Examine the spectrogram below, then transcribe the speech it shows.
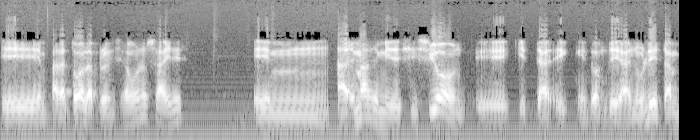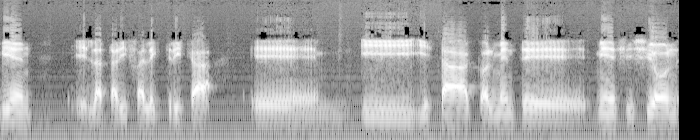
eh, para toda la provincia de Buenos Aires, eh, además de mi decisión, eh, que, donde anulé también la tarifa eléctrica y, y, está actualmente mi decisión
